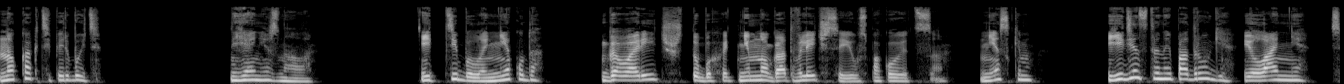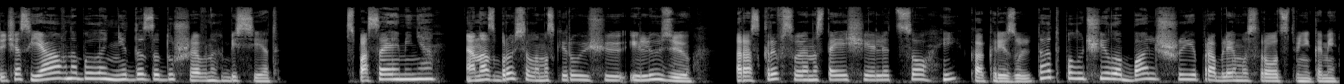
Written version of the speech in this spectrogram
Но как теперь быть? Я не знала. Идти было некуда. Говорить, чтобы хоть немного отвлечься и успокоиться, не с кем — Единственной подруге, Иланне, сейчас явно было не до задушевных бесед. Спасая меня, она сбросила маскирующую иллюзию, раскрыв свое настоящее лицо, и, как результат, получила большие проблемы с родственниками,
